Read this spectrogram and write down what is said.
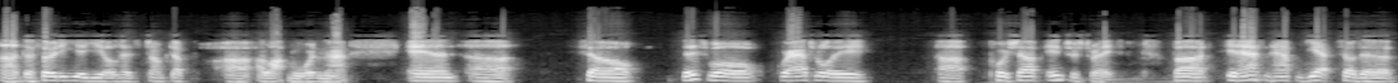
Uh, the 30-year yield has jumped up uh, a lot more than that, and uh, so this will gradually push up interest rates, but it hasn't happened yet. So the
